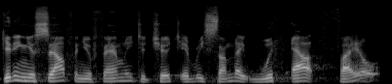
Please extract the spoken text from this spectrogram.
Getting yourself and your family to church every Sunday without fail?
